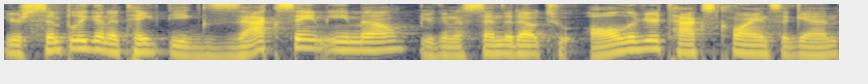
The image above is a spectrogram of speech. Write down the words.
you're simply going to take the exact same email, you're going to send it out to all of your tax clients again.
